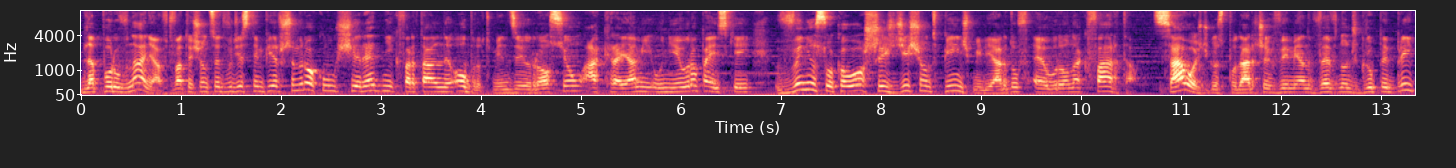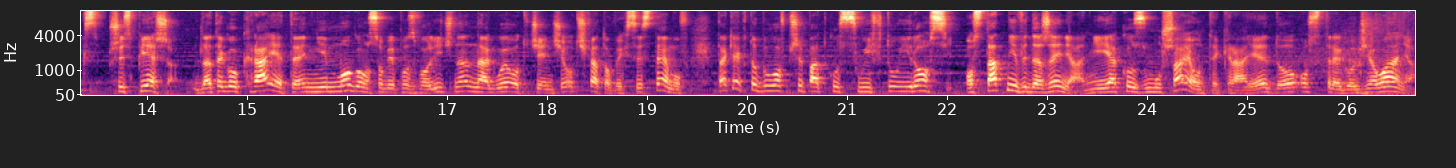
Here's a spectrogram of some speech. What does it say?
Dla porównania, w 2021 roku średni kwartalny obrót między Rosją a krajami Unii Europejskiej wyniósł około 65 miliardów euro na kwartał. Całość gospodarczych wymian wewnątrz grupy BRICS przyspiesza, dlatego kraje te nie mogą sobie pozwolić na nagłe odcięcie od światowych systemów, tak jak to było w przypadku SWIFT-u i Rosji. Ostatnie wydarzenia niejako zmuszają te kraje do ostrego działania.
